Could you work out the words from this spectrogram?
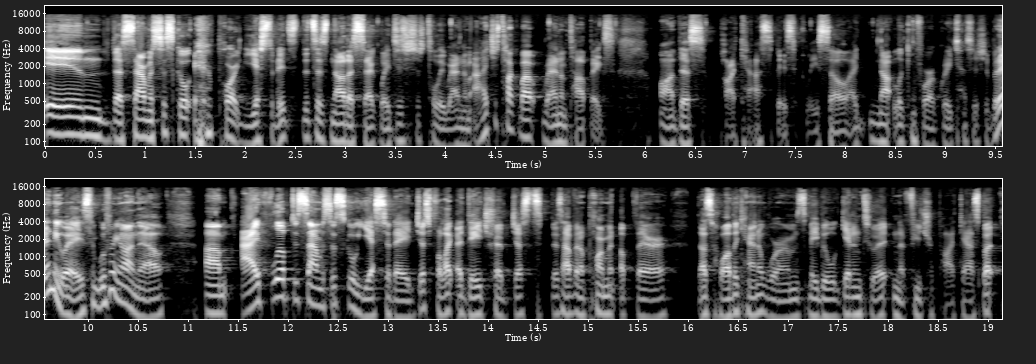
in the San Francisco airport yesterday. It's, this is not a segue. This is just totally random. I just talk about random topics on this podcast, basically. So I'm not looking for a great transition. But anyways, moving on now. Um, I flew up to San Francisco yesterday just for like a day trip, just because I have an appointment up there. That's all the can of worms. Maybe we'll get into it in a future podcast. But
